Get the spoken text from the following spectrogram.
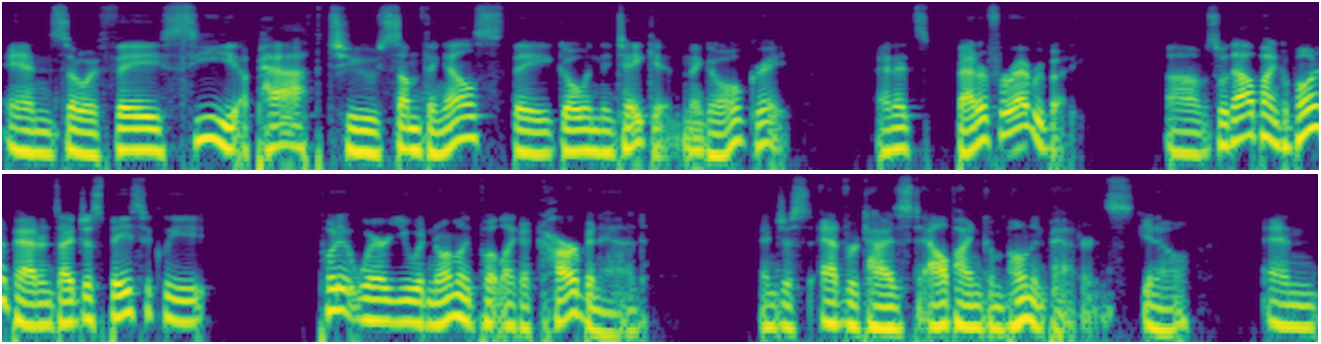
And so if they see a path to something else, they go and they take it and they go, oh, great. And it's better for everybody. Um, so with Alpine component patterns, I just basically put it where you would normally put like a carbon ad and just advertised Alpine component patterns, you know, and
